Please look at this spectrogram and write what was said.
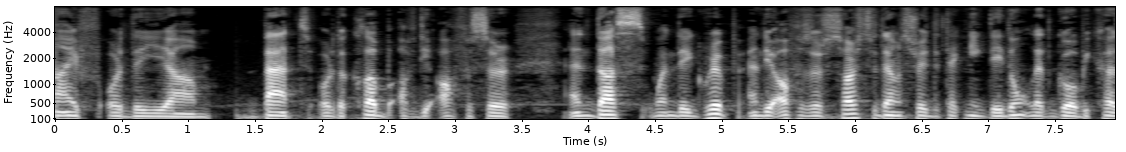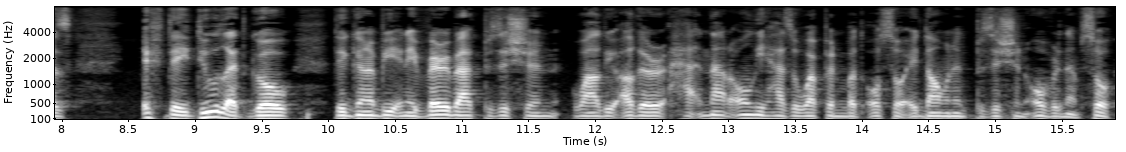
knife or the um, bat or the club of the officer, and thus when they grip and the officer starts to demonstrate the technique, they don't let go because if they do let go, they're going to be in a very bad position while the other not only has a weapon, but also a dominant position over them. So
